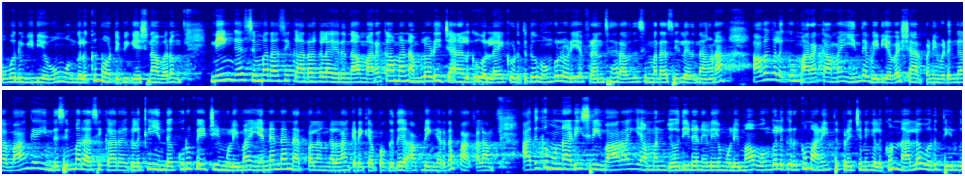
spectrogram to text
ஒவ்வொரு வீடியோவும் உங்களுக்கு நோட்டிஃபிகேஷனாக வரும். நீங்கள் சிம்ம ராசிக்காரர்களாக இருந்தால் மறக்காமல் நம்மளுடைய சேனலுக்கு ஒரு லைக் கொடுத்துட்டு உங்களுடைய ஃப்ரெண்ட்ஸ் யாராவது சிம்ம ராசியில் இருந்தாங்கன்னா அவங்களுக்கும் மறக்காமல் இந்த வீடியோவை ஷேர் பண்ணி விடுங்க. வாங்க இந்த சிம்ம ராசிக்காரர்களுக்கு இந்த குறுப்பேச்சின் மூலிமா என்னென்ன நற்பலன்கள்லாம் கிடைக்க போகுது அப்படிங்கிறத பார்க்கலாம். அதுக்கு முன்னாடி ஸ்ரீ வாராகி அம்மன் ஜோதிட நிலையம் மூலிமா உங்களுக்கு இருக்கும் அனைத்து பிரச்சனைகளுக்கும் நல்ல ஒரு தீர்வு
